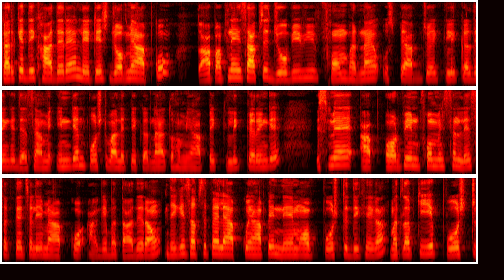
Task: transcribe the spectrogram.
करके दिखा दे रहे हैं लेटेस्ट जॉब में आपको। तो आप अपने हिसाब से जो भी भी फॉर्म भरना है उस पर आप जो है क्लिक कर देंगे। जैसे हमें इंडियन पोस्ट वाले पे करना है तो हम यहाँ पे क्लिक करेंगे। इसमें आप और भी इन्फॉर्मेशन ले सकते हैं। चलिए मैं आपको आगे बता दे रहा हूँ। देखिए, सबसे पहले आपको यहाँ पे नेम ऑफ़ पोस्ट दिखेगा। मतलब कि ये पोस्ट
